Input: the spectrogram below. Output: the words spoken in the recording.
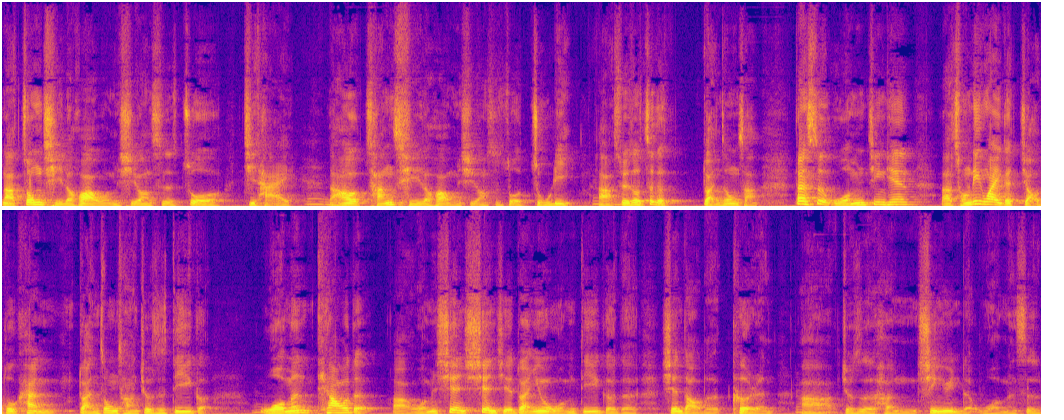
那中期的话，我们希望是做机台；然后长期的话，我们希望是做租赁啊。所以说这个短中长，但是我们今天啊，从另外一个角度看，短中长就是第一个。我们挑的啊，我们现现阶段，因为我们第一个的先导的客人啊，就是很幸运的，我们是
